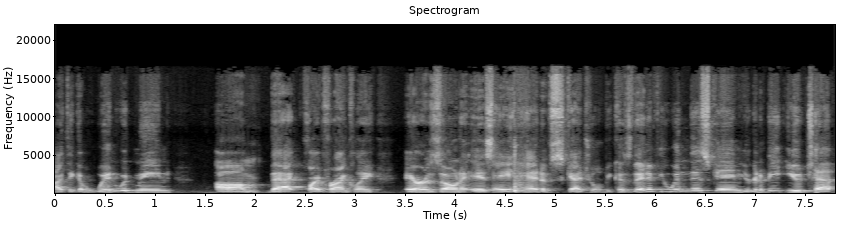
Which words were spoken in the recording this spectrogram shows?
I think a win would mean um, that, quite frankly, Arizona is ahead of schedule because then if you win this game, you're going to beat UTEP.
